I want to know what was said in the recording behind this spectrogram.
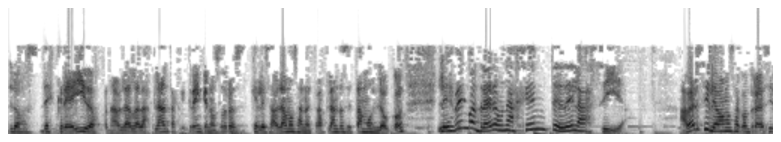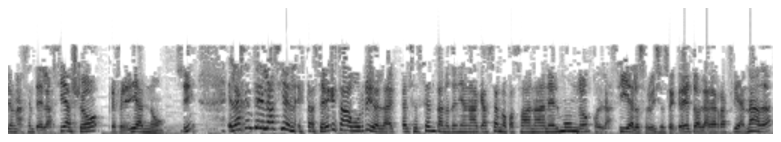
los, descreídos con hablarle a las plantas, que creen que nosotros que les hablamos a nuestras plantas estamos locos, les vengo a traer a un agente de la CIA. A ver si le vamos a contradecir a un agente de la CIA, yo preferiría no, ¿sí? El agente de la CIA está, se ve que estaba aburrido, en la década del 60 no tenía nada que hacer, no pasaba nada en el mundo, con la CIA, los servicios secretos, la Guerra Fría, nada,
